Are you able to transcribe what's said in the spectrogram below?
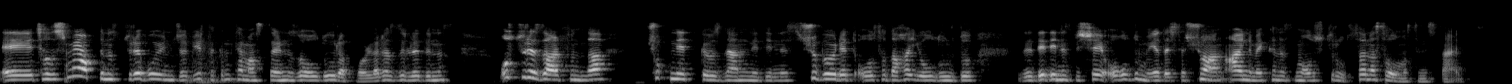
Ee, çalışma yaptığınız süre boyunca bir takım temaslarınız olduğu raporlar hazırladınız. O süre zarfında çok net gözlemlediniz. Şu böyle olsa daha iyi olurdu dediğiniz bir şey oldu mu? Ya da işte şu an aynı mekanizma oluşturulsa nasıl olmasını isterdiniz?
